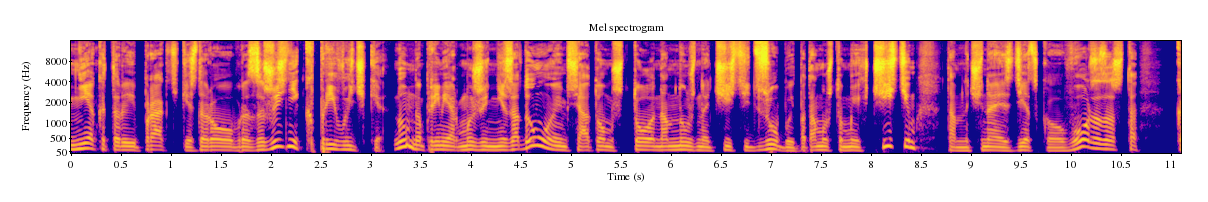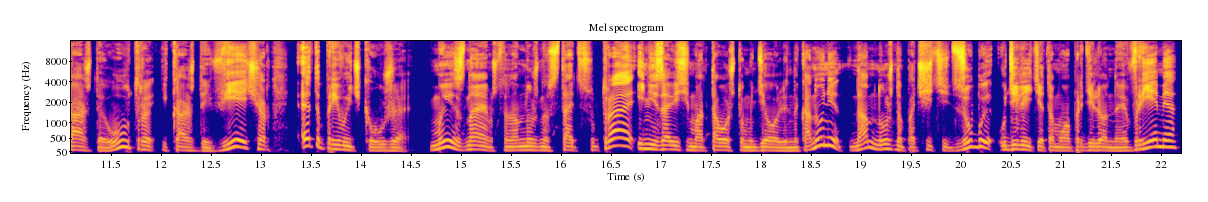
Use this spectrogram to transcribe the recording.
некоторые практики здорового образа жизни к привычке. Ну, например, мы же не задумываемся о том, что нам нужно чистить зубы, потому что мы их чистим, там, начиная с детского возраста, каждое утро и каждый вечер. Это привычка уже. Мы знаем, что нам нужно встать с утра, и независимо от того, что мы делали накануне, нам нужно почистить зубы, уделить этому определенное время,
